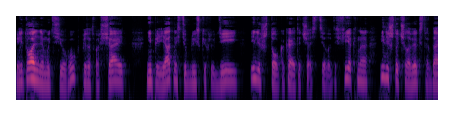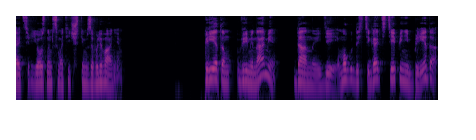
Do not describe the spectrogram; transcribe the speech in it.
ритуальное мытье рук предотвращает неприятности у близких людей, или что какая-то часть тела дефектна, или что человек страдает серьезным соматическим заболеванием. При этом временами Данные идеи могут достигать степени бреда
